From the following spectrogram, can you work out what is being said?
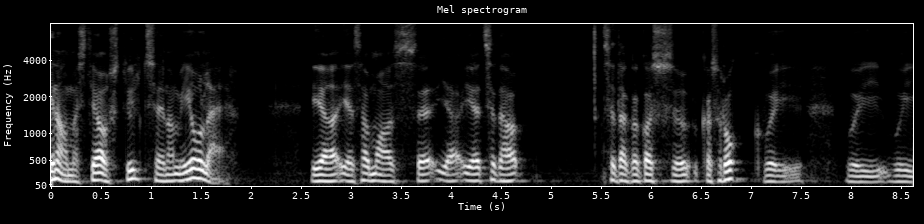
enamasti jaost üldse enam ei ole. ja, ja samas ja, ja et seda, seda ka kas, kas rokk või, või, või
